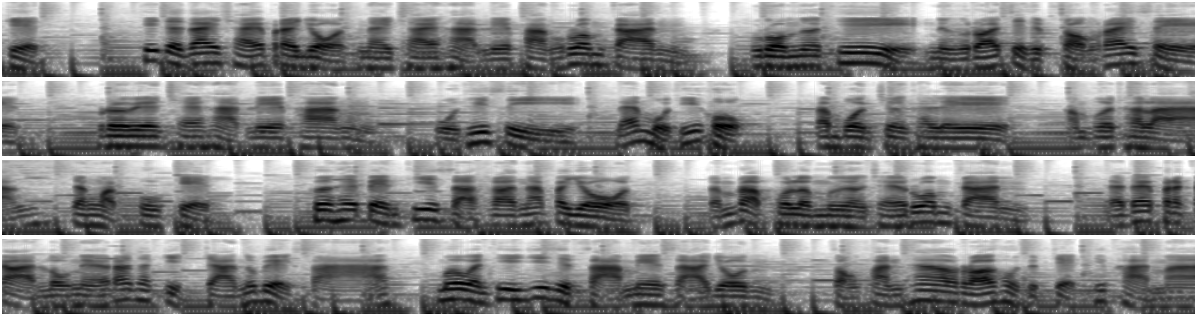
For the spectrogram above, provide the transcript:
เก็ต ที่จะได้ใช้ประโยชน์ในชายหาดเลพังร่วมกัน รวมเนื้อที่ 172 ไร่เศษ บริเวณชายหาดเลพัง หมู่ที่ 4 และหมู่ที่ 6 ตำบลเชิงทะเล อำเภอถลาง จังหวัดภูเก็ต เพื่อให้เป็นที่สาธารณประโยชน์สำหรับพลเมืองใช้ร่วมกัน และได้ประกาศลงในราชกิจจานุเบกษา เมื่อวันที่ 23 เมษายน 2567 ที่ผ่านมา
